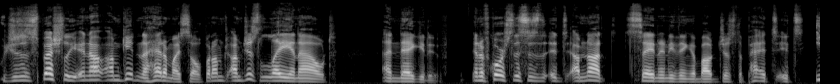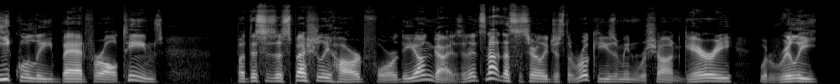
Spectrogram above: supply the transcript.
Which is especially, and I'm getting ahead of myself, but I'm, I'm just laying out a negative. And of course, this is, it, I'm not saying anything about just the Pats. It's equally bad for all teams, but this is especially hard for the young guys. And it's not necessarily just the rookies. I mean, Rashan Gary would really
